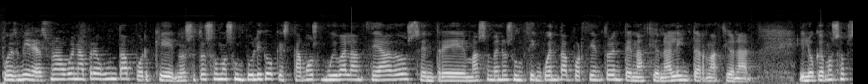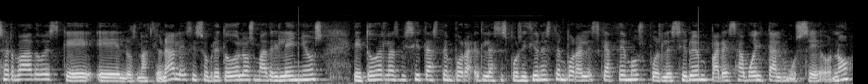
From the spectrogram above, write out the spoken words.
Pues mira, es una buena pregunta porque nosotros somos un público que estamos muy balanceados entre más o menos un 50% entre nacional e internacional. Y lo que hemos observado es que eh, los nacionales y sobre todo los madrileños, eh, todas las visitas temporales, las exposiciones temporales que hacemos, pues les sirven para esa vuelta al museo, ¿no?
